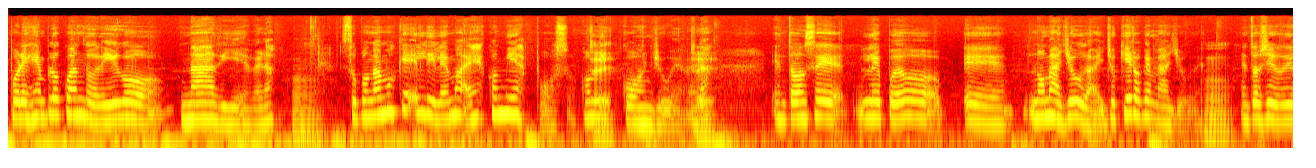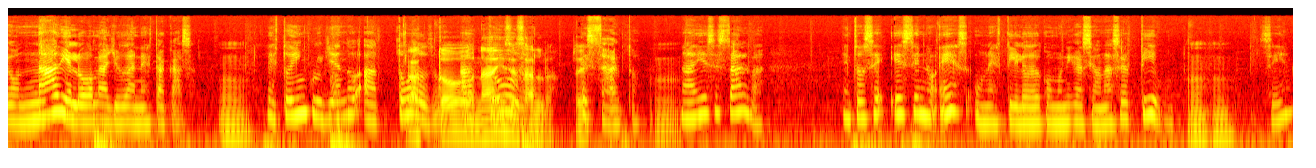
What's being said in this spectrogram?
por ejemplo, cuando digo nadie, ¿verdad? Mm. Supongamos que el dilema es con mi esposo, con mi cónyuge, ¿verdad? Entonces le puedo, eh, no me ayuda y yo quiero que me ayude. Mm. Entonces yo digo, nadie luego me ayuda en esta casa. Mm. Le estoy incluyendo a todo. A todo, nadie se salva. Exacto, nadie se salva. Entonces, ese no es un estilo de comunicación asertivo. ¿Sí?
